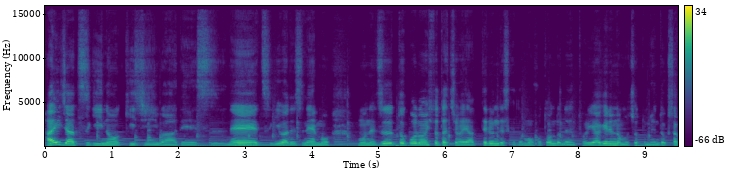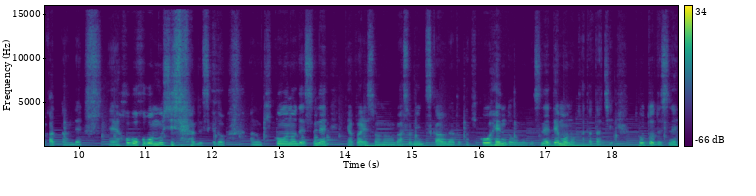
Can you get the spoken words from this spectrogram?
はい、じゃあ次の記事はですね、次はですね、もう、もうね、ずっとこの人たちはやってるんですけども、ほとんどね、取り上げるのもちょっとめんどくさかったんで、えー、ほぼほぼ無視してたんですけど、あの気候のですね、やっぱりそのガソリン使うなとか気候変動のですね、デモの方たち、とうとですね、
